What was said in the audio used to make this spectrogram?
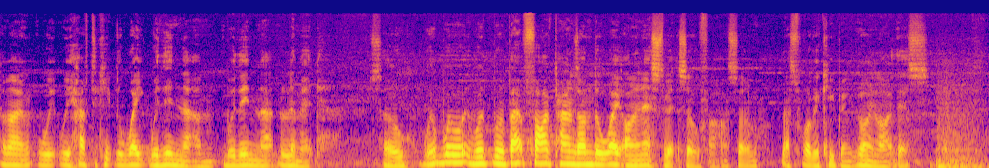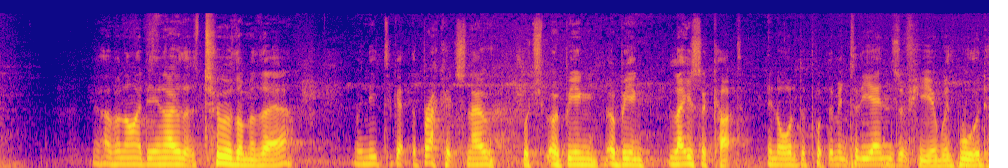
amount, we, we have to keep the weight within that, um, within that limit. So we're, we're, we're about five pounds underweight on an estimate so far, so that's why we're keeping it going like this. You have an idea now that the two of them are there. We need to get the brackets now, which are being, are being laser cut, in order to put them into the ends of here with wood.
